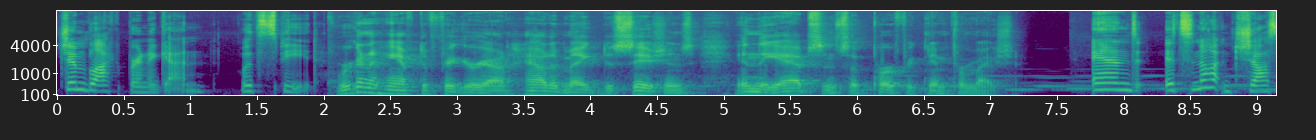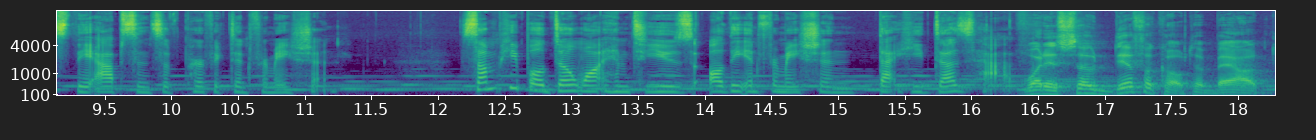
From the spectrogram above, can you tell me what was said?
Jim Blackburn again, with SSPEED. We're going to have to figure out how to make decisions in the absence of perfect information. And it's not just the absence of perfect information. Some people don't want him to use all the information that he does have. What is so difficult about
